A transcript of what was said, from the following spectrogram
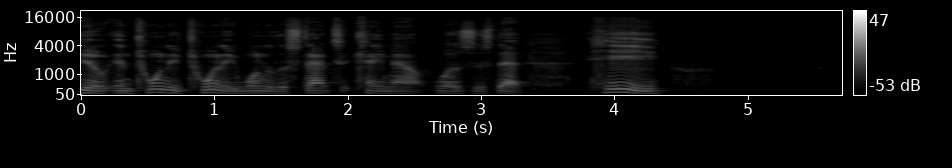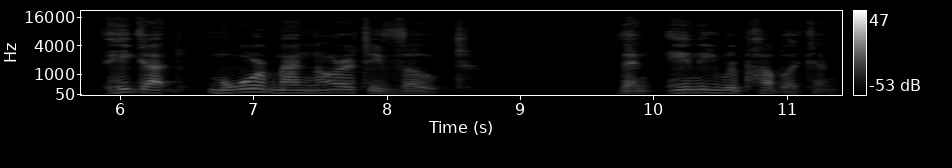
you know, in 2020, one of the stats that came out was is that he he got more minority vote than any Republican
